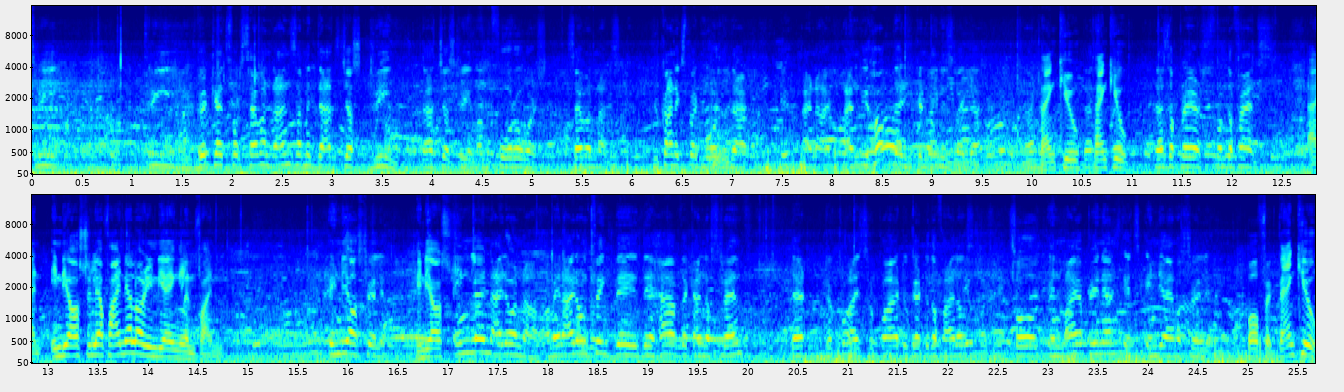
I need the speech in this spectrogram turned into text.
three three wickets for seven runs. I mean, that's just dream. That's just dream. I mean, four overs, seven runs. You can't expect more than that. And I, and we hope that he continues like that. And Thank you. that's- Thank you. That's the prayers from the fans. And India Australia final or India England final? India, Australia. India Australia. England, I don't know. I mean, I don't think they, they have the kind of strength that requ- is required to get to the finals. So, in my opinion, it's India and Australia. Perfect. Thank you.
